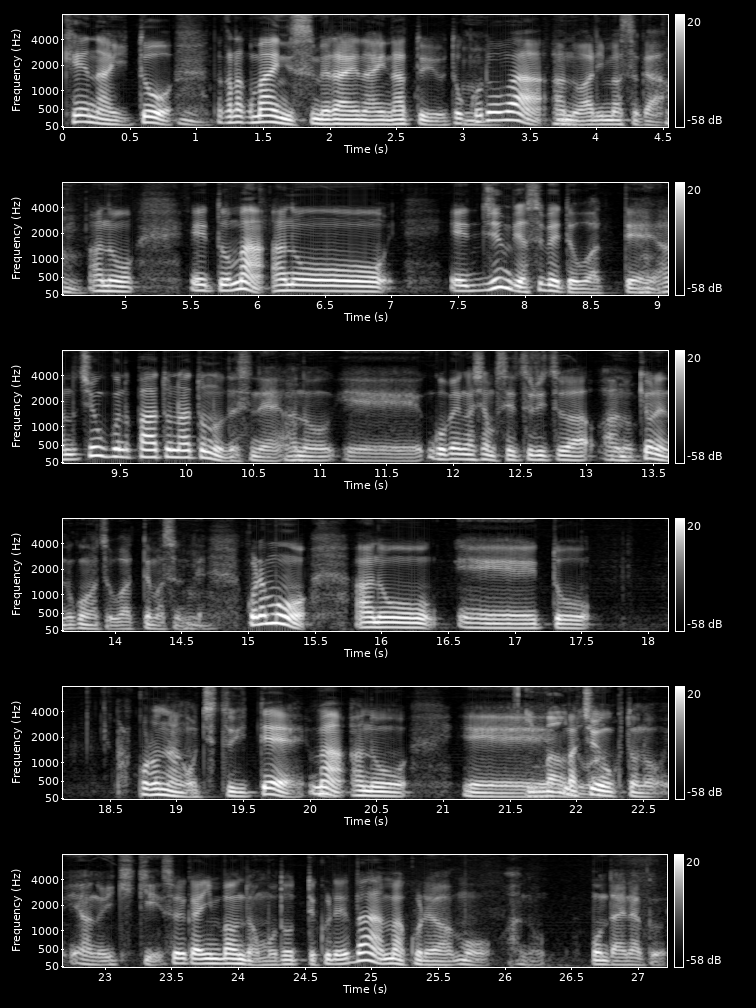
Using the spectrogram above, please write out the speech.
けないと、うん、なかなか前に進められないなというところは、あのありますが、あのえっ、ー、とまああのえー、準備はすべて終わって、うん、あの中国のパートナーとのですね、あのえー、合弁会社も設立はあの、去年の5月終わってますんで、これもあのえっ、とコロナが落ち着いて、まああのえーまあ、中国とのあの行き来それからインバウンドが戻ってくれば、まあ、これはもうあの問題なく。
